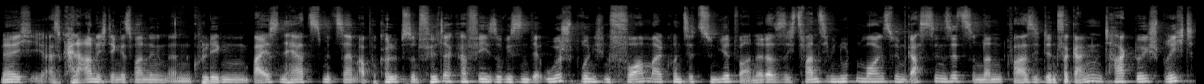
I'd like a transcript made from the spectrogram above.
Ne? Ich, also keine Ahnung, ich denke jetzt mal an einen Kollegen Beißenherz mit seinem Apokalypse und Filterkaffee, so wie es in der ursprünglichen Form mal konzeptioniert war, ne? dass er sich 20 Minuten morgens mit dem Gast hinsitzt und dann quasi den vergangenen Tag durchspricht.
